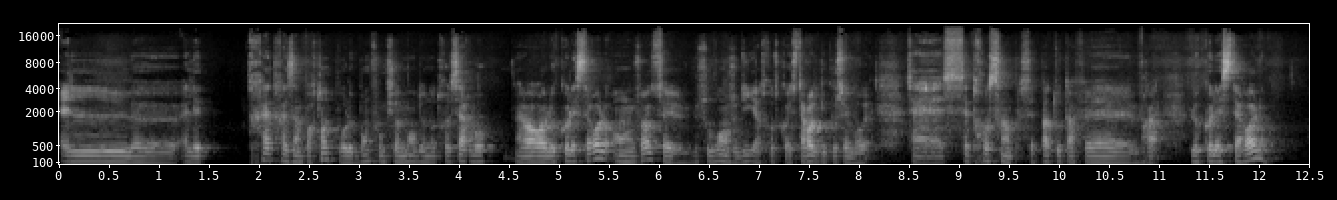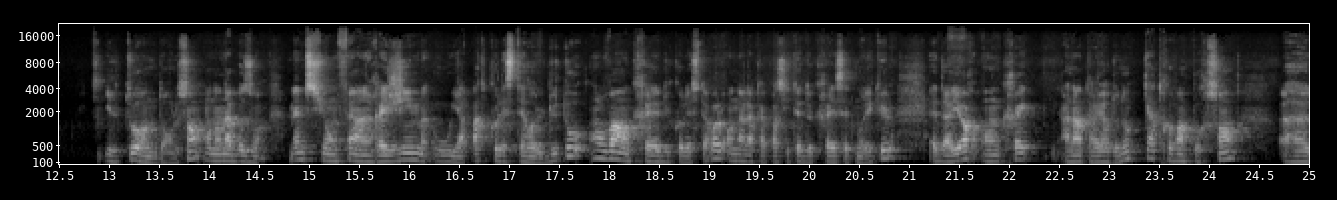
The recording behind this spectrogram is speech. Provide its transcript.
elle, elle est très très importante pour le bon fonctionnement de notre cerveau. Alors le cholestérol, on, c'est, souvent on se dit il y a trop de cholestérol, du coup c'est mauvais. C'est, trop simple, c'est pas tout à fait vrai. Le cholestérol, il tourne dans le sang, on en a besoin. Même si on fait un régime où il n'y a pas de cholestérol du tout, on va en créer du cholestérol, on a la capacité de créer cette molécule. Et d'ailleurs, on crée à l'intérieur de nous 80% euh,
